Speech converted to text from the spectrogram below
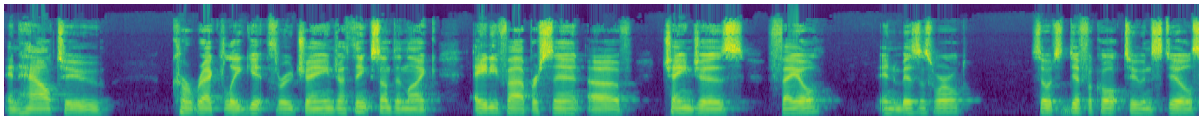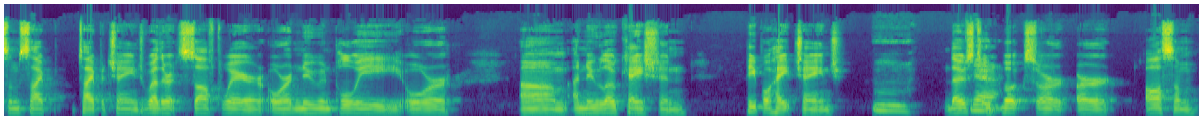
and how to correctly get through change i think something like 85% of changes fail in the business world so it's difficult to instill some type type of change, whether it's software or a new employee or um, a new location. People hate change. Mm. Those yeah. two books are are awesome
